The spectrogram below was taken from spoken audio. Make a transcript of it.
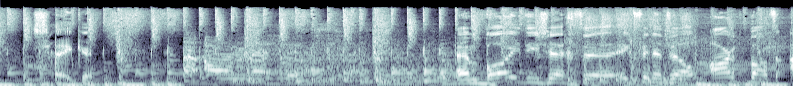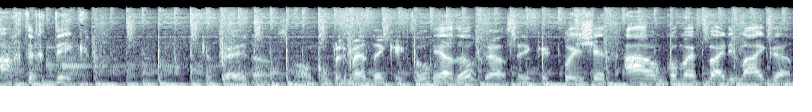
Zeker. En Boy die zegt, eh, ik vind het wel artbad-achtig dik. Oké, dat is wel een compliment denk ik, toch? Ja, toch? Ja, zeker. Goeie shit. Aaron, kom even bij die mic dan.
